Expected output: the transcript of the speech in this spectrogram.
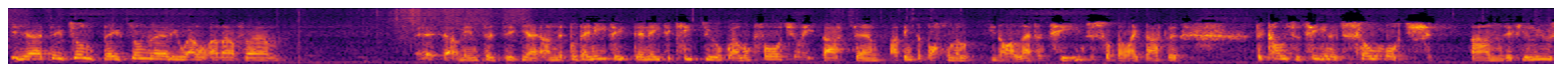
Yeah, they've done they've done really well, and I've. Um, I mean, yeah, and but they need to they need to keep doing well. Unfortunately, that um, I think the bottom, you know, eleven teams or something like that. The the concertina is so much and if you lose,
